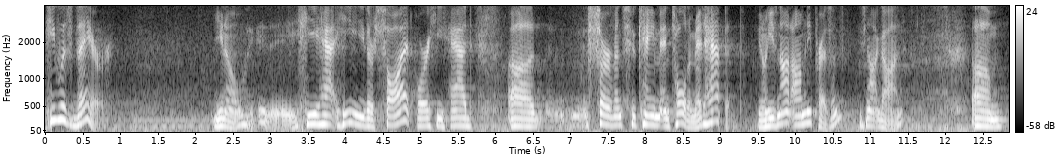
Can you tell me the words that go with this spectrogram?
He was there. You know, he had he either saw it or he had uh, servants who came and told him it happened. You know, he's not omnipresent. He's not God. Um,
